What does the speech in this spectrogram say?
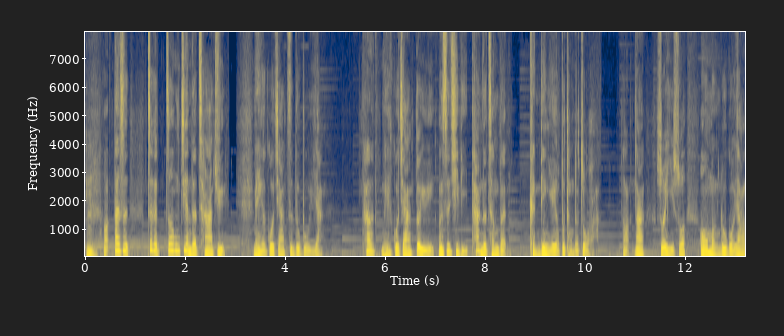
嗯，哦，但是这个中间的差距，每一个国家制度不一样，它每个国家对于温室气体碳的成本肯定也有不同的做法。好，那所以说欧盟如果要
